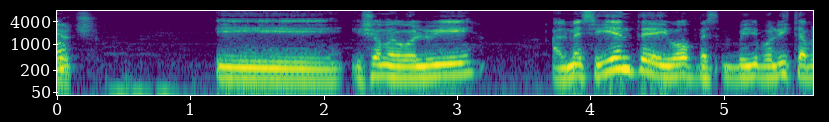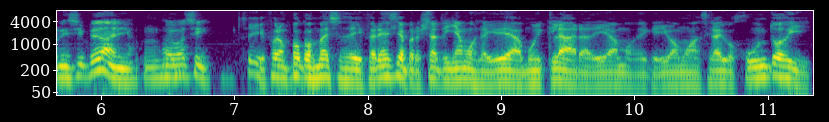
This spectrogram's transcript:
18. Y, y yo me volví al mes siguiente y vos volviste a principio de año, Ujú. algo así. Sí, fueron pocos meses de diferencia, pero ya teníamos la idea muy clara, digamos, de que íbamos a hacer algo juntos y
